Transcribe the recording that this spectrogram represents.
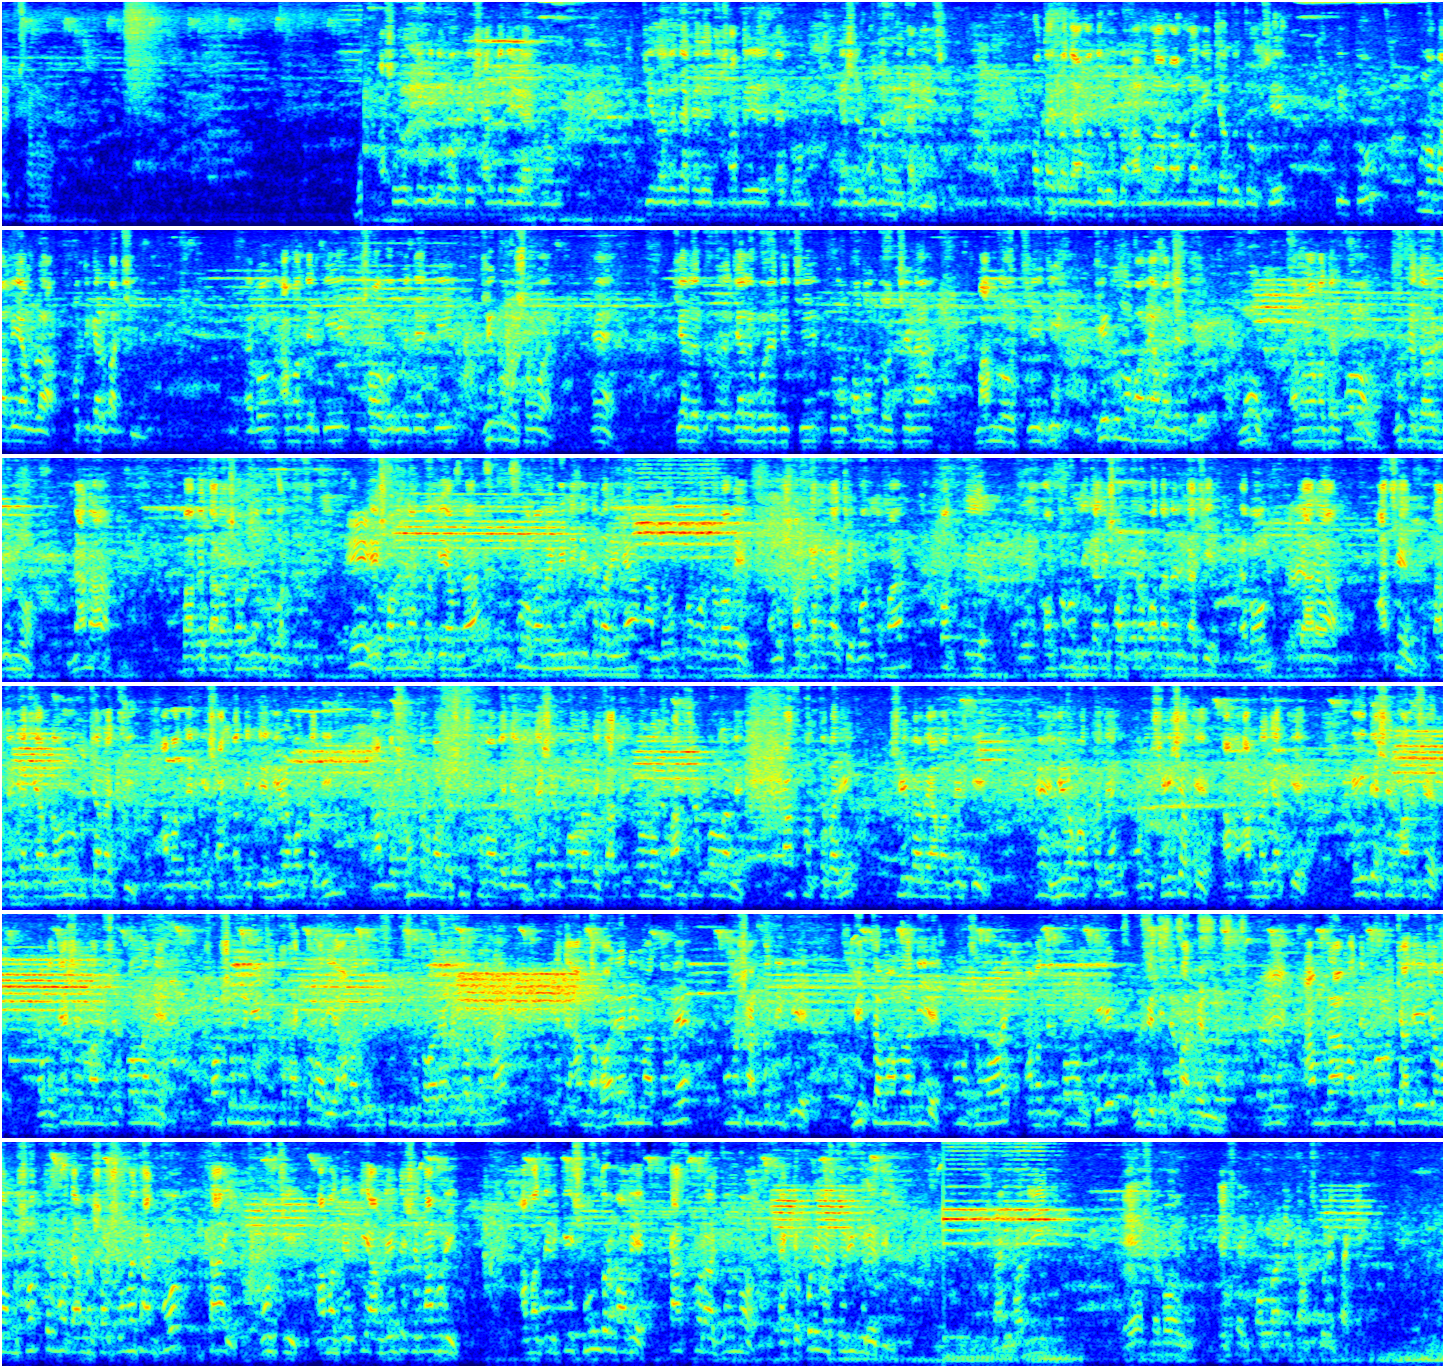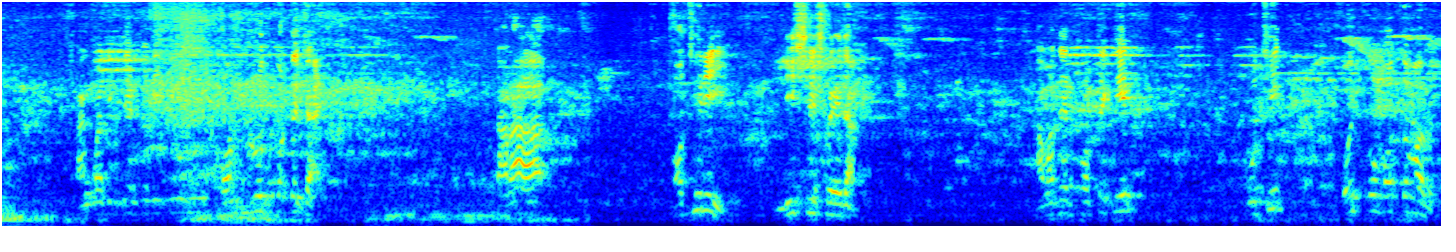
আর একটু সামনে আসলে প্রকৃতপক্ষে সাংবাদিকরা এখন যেভাবে দেখা যাচ্ছে, সামনে এখন দেশের বোঝা হয়ে দাঁড়িয়েছে। কথায় কথায় আমাদের উপর হামলা, মামলা, নির্যাতন চলছে, কিন্তু কোনোভাবেই আমরা প্রতিকার পাচ্ছি না। এবং আমাদেরকে, সহকর্মীদেরকে যে কোনো সময় হ্যাঁ জেলে জেলে ভরে দিচ্ছে, কোনো তদন্ত হচ্ছে না, মামলা হচ্ছে, যে যে কোনোভাবে আমাদেরকে মুখ এবং আমাদের কলম রুখে দেওয়ার জন্য নানাভাবে তারা ষড়যন্ত্র করতেছে। এই ষড়যন্ত্রকে আমরা কোনোভাবে মেনে নিতে পারি না। আমরা ঐক্যবদ্ধভাবে আমরা সরকারের কাছে বর্তমান অন্তর্বর্তীকালীন সরকারের প্রধানের কাছে এবং যারা আছেন তাদের কাছে আমরা অনুরোধ জানাচ্ছি আমাদেরকে সাংবাদিকদের নিরাপত্তা দিন। আমরা সুন্দরভাবে সুস্থভাবে যেন দেশের কল্যাণে জাতির কল্যাণে মানুষের কল্যাণে কাজ করতে পারি। সেইভাবে আমাদেরকে হ্যাঁ নিরাপত্তা দেন। এবং সেই সাথে আমরা যাতে এই দেশের মানুষের এবং দেশের মানুষের কল্যাণে সবসময় নিয়োজিত থাকতে পারি, আমাদেরকে শুধু শুধু হয়রানি করবেন না। ঠিক আছে, আমরা হয়রানির মাধ্যমে কোনো সাংবাদিককে মিথ্যা মামলা দিয়ে কোনো সময় আমাদের কলমকে রুখে দিতে পারবেন না। আমরা আমাদের কলম চালিয়ে যাব, আমরা সত্যের মধ্যে আমরা সবসময় থাকব। তাই বলছি, আমাদেরকে, আমরা এই দেশের নাগরিক, আমাদেরকে সুন্দরভাবে কাজ করার জন্য একটা পরিবেশ তৈরি করে দিন। সাংবাদিক দেশ এবং দেশের কল্যাণে কাজ করে থাকে। সাংবাদিকদের যদি কেউ অনুরোধ করতে চায়, তারা অচিরেই নিঃশেষ হয়ে যাবে। আমাদের প্রত্যেকের উচিত ঐক্যবদ্ধভাবে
